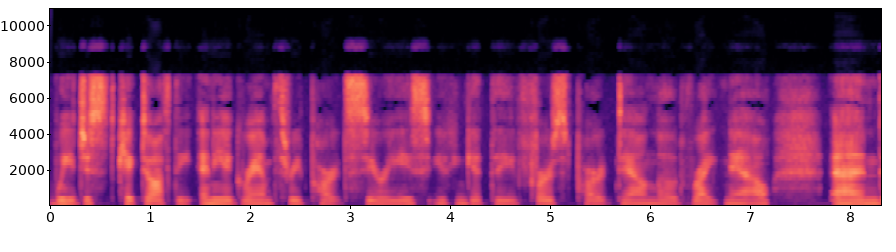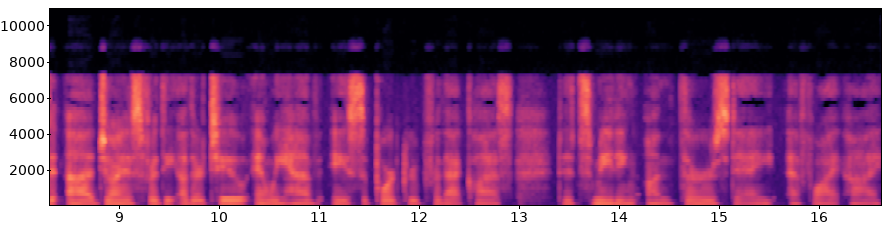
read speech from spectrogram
we just kicked off the Enneagram three part series. You can get the first part download right now and uh, join us for the other two. And we have a support group for that class that's meeting on Thursday, FYI.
